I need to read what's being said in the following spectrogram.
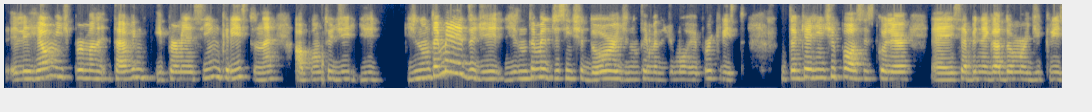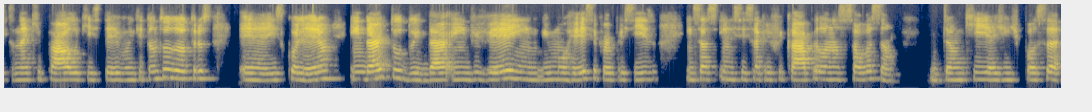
ele realmente permane tava em, e permanecia em Cristo, né, ao ponto de, de de não ter medo, de, de não ter medo de sentir dor, de não ter medo de morrer por Cristo. Então, que a gente possa escolher é, esse abnegado amor de Cristo, né? Que Paulo, que Estevão, que tantos outros é, escolheram em dar tudo, em dar, em viver, em, em morrer, se for preciso, em, em se sacrificar pela nossa salvação. Então, que a gente possa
